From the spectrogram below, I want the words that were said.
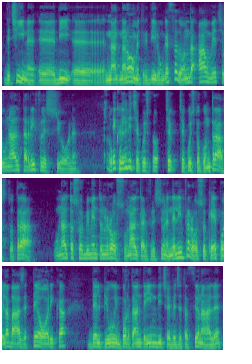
decine eh, di eh, na- nanometri di lunghezza d'onda, ha invece un'alta riflessione. Okay. E quindi c'è questo, c'è, c'è questo contrasto tra un alto assorbimento nel rosso, un'alta riflessione nell'infrarosso, che è poi la base teorica del più importante indice vegetazionale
